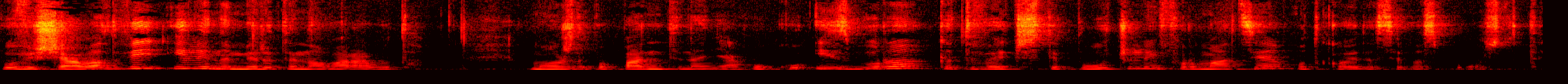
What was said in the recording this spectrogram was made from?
повишават ви или намирате нова работа. Може да попаднете на няколко избора, като вече сте получили информация от кой да се възползвате.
